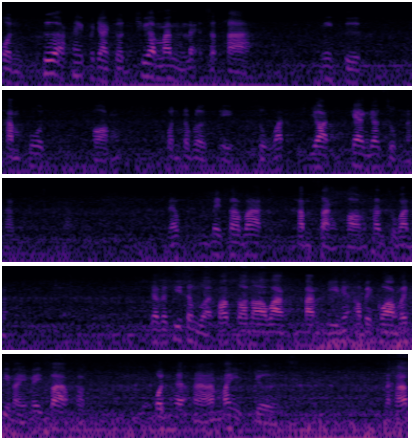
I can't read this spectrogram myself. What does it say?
กลเพื่อให้ประชาชนเชื่อมั่นและศรัทธา นี่คือคำพูดของพลตำรวจเอกสุวัสด์ยอดแก้งยอดสุขนะครับ แล้วไม่ทราบว่าคำสั่งของท่านสุวัสด์เจ้าหน้าที่ตำรวจพสนวางบางทีเนี่ยเอาไปกองไว้ที่ไหนไม่ทราบครับค้นหาไม่เจอนะครับ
